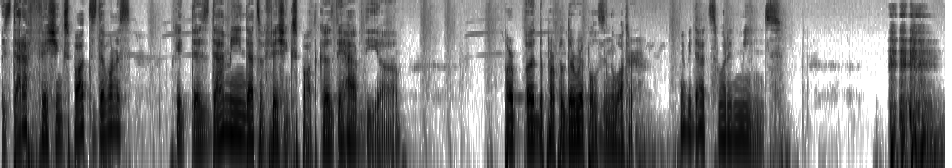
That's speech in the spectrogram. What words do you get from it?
Is that a fishing spot? Is that one is? Okay, does that mean that's a fishing spot? Because they have the uh, purple, uh, the purple, the ripples in the water. Maybe that's what it means.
